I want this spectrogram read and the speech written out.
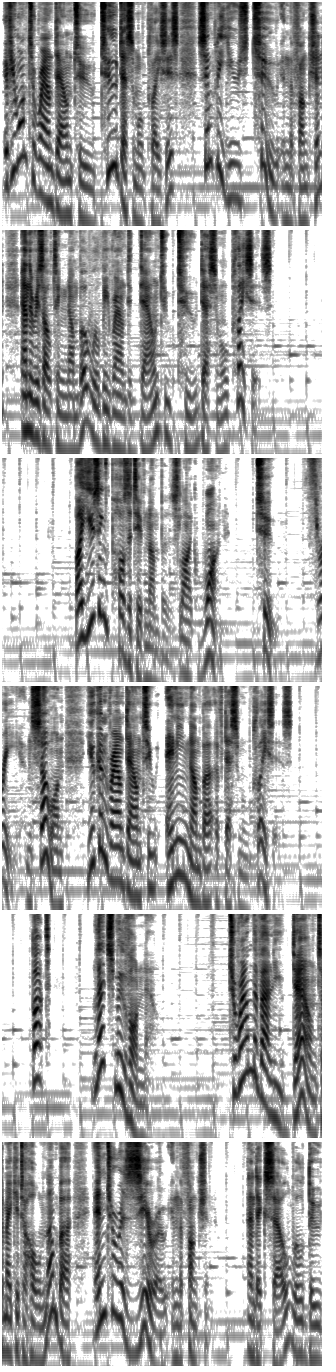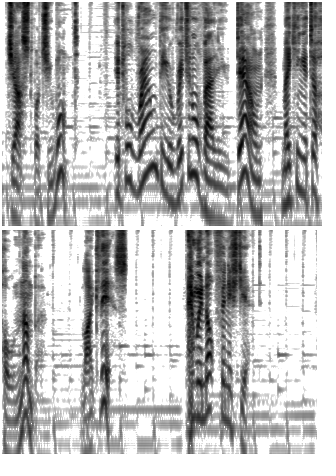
If you want to round down to two decimal places, simply use 2 in the function and the resulting number will be rounded down to two decimal places. By using positive numbers like 1, 2, 3, and so on, you can round down to any number of decimal places. But let's move on now. To round the value down to make it a whole number, enter a zero in the function, and Excel will do just what you want. It will round the original value down, making it a whole number, like this. And we're not finished yet.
